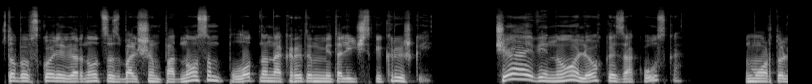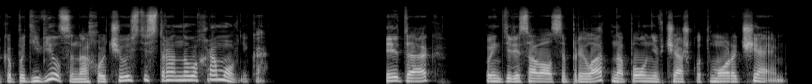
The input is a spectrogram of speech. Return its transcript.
чтобы вскоре вернуться с большим подносом, плотно накрытым металлической крышкой. Чай, вино, легкая закуска. Мор только подивился находчивости странного храмовника. «Итак», — поинтересовался прилад, наполнив чашку Тмора чаем,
